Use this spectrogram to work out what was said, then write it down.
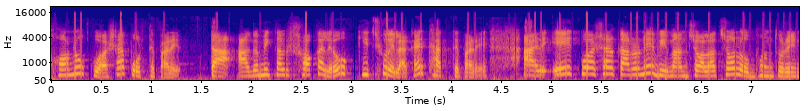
ঘন কুয়াশা পড়তে পারে। তা আগামীকাল সকালেও কিছু এলাকায় থাকতে পারে। আর এই কুয়াশার কারণে বিমান চলাচল অভ্যন্তরীণ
